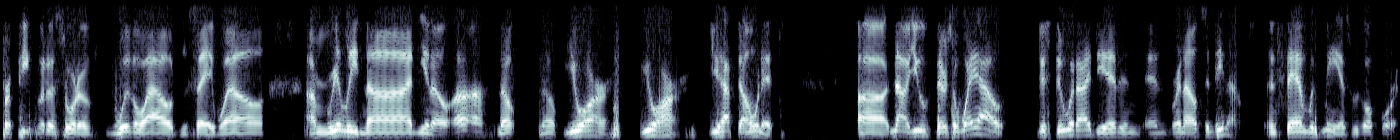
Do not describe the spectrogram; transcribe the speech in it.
for people to sort of wiggle out and say, "Well, I'm really not," you know. Uh, uh no, no, you are, you are. You have to own it. Uh, now, you there's a way out. Just do what I did and, and renounce and denounce, and stand with me as we go forward.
